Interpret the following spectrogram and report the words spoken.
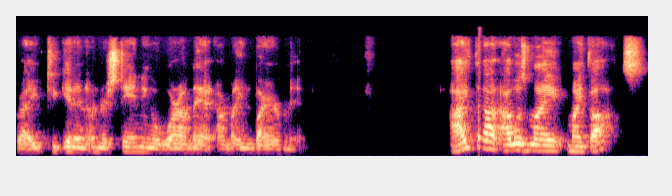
right? To get an understanding of where I'm at, or my environment. I thought I was my my thoughts.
